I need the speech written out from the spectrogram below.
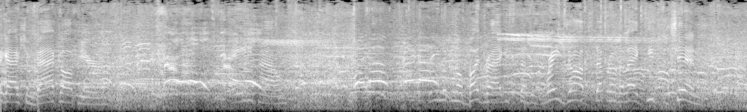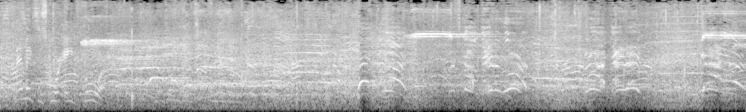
Pick action back up here. 80 pounds. Green looking little butt drag. He does a great job stepping over the leg, keeps the chin. That makes the score 8-4. Hey, come on! Let's go, David! Work! Come on, David! Get out of there!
